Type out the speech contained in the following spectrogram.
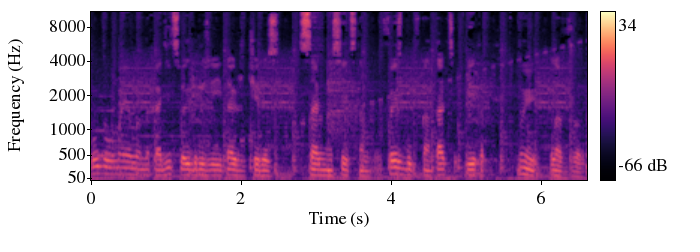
Google Mail находить своих друзей, также через социальные сети, там, Facebook, ВКонтакте, Twitter, ну и LiveJournal.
